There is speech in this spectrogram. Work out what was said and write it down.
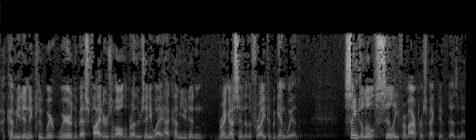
how come you didn't include, we're, we're the best fighters of all the brothers anyway. How come you didn't bring us into the fray to begin with? Seems a little silly from our perspective, doesn't it?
